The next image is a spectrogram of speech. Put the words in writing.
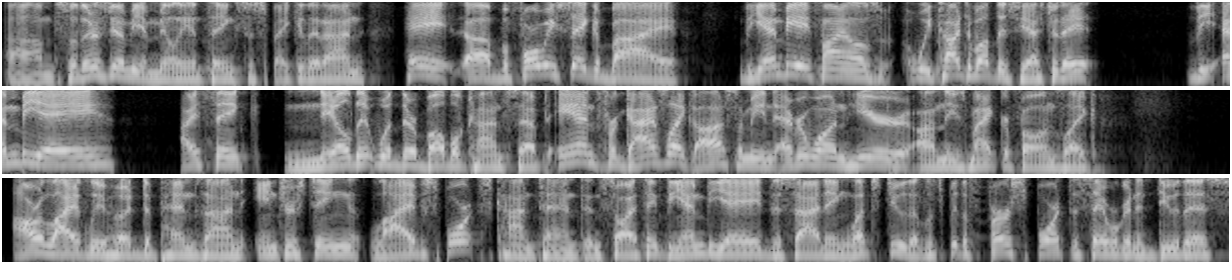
Um, so there's going to be a million things to speculate on. Hey, uh, before we say goodbye, the NBA Finals. We talked about this yesterday. The NBA, I think, nailed it with their bubble concept, and for guys like us, I mean, everyone here on these microphones, like our livelihood depends on interesting live sports content. And so I think the NBA deciding, let's do that. Let's be the first sport to say we're going to do this.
